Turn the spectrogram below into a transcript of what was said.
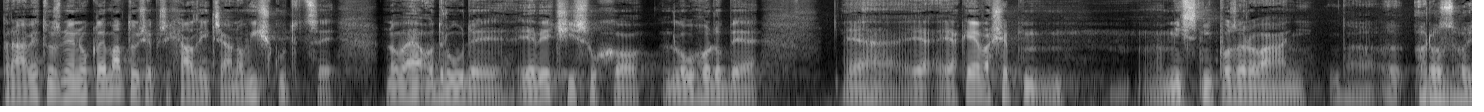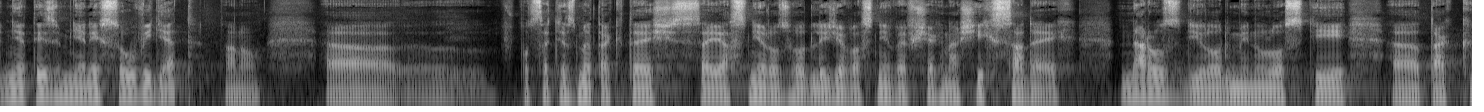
právě tu změnu klimatu, že přicházejí třeba noví škůdci, nové odrůdy, je větší sucho dlouhodobě. Jaké je vaše místní pozorování? Rozhodně ty změny jsou vidět, ano. V podstatě jsme taktéž se jasně rozhodli, že vlastně ve všech našich sadech, na rozdíl od minulosti, tak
